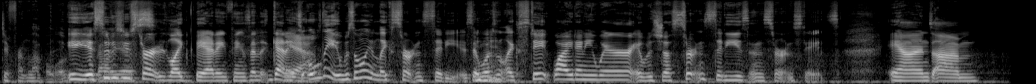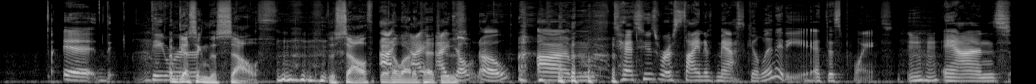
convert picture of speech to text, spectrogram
different level of. Yeah, as soon as you rebellious. start like banning things, and again, it's Yeah. only it was only in like certain cities. It wasn't like statewide anywhere. It was just certain cities in certain states, and um, it they were. I'm guessing the South. the South banned a lot of tattoos. I, I don't know. Um, tattoos were a sign of masculinity at this point. and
